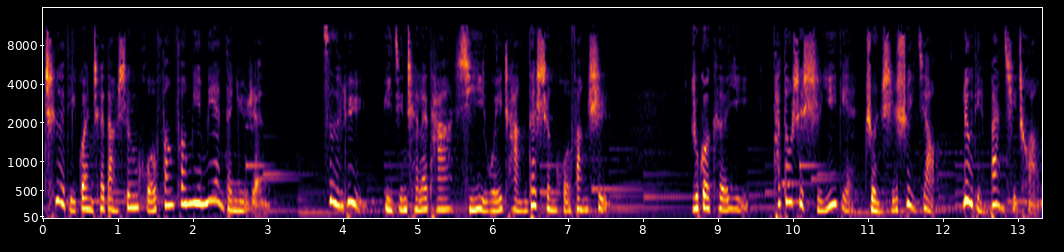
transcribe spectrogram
彻底贯彻到生活方方面面的女人，自律已经成了她习以为常的生活方式。如果可以，她都是十一点准时睡觉。六点半起床，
